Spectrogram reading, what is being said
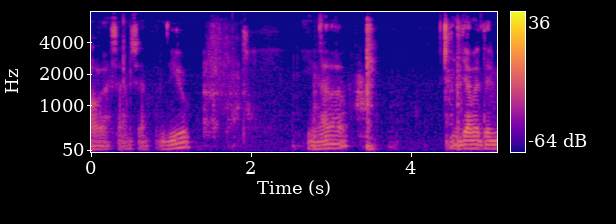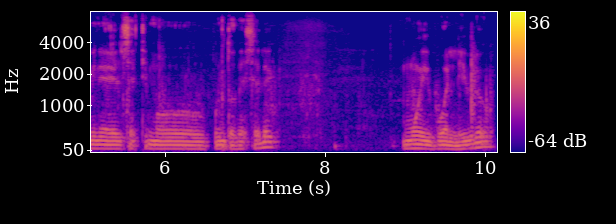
Ahora se han encendido. Y nada, ya me terminé el séptimo punto de Select. Muy buen libro.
